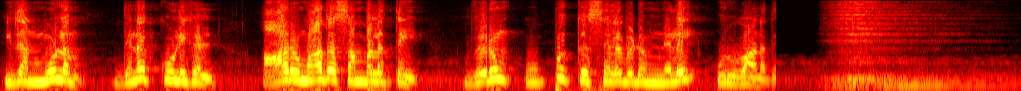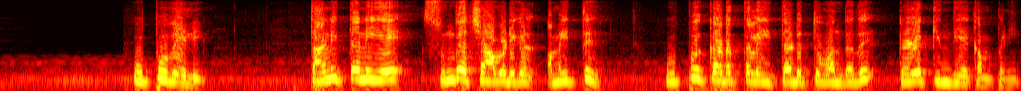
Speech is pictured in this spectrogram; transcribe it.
இதன் மூலம் தினக்கூலிகள் ஆறு மாத சம்பளத்தை வெறும் உப்புக்கு செலவிடும் நிலை உருவானது. உப்புவேலி தனித்தனியே சுங்கச்சாவடிகள் அமைத்து உப்பு கடத்தலை தடுத்து வந்தது கிழக்கிந்திய கம்பெனி.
